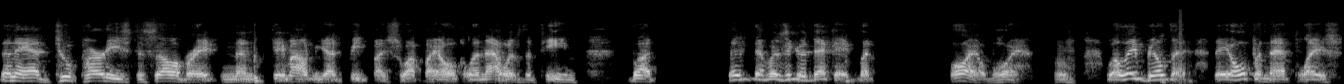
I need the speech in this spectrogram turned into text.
then they had two parties to celebrate and then came out and got beat by swept by Oakland that was the team but they, that was a good decade but boy oh boy well they built it they opened that place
